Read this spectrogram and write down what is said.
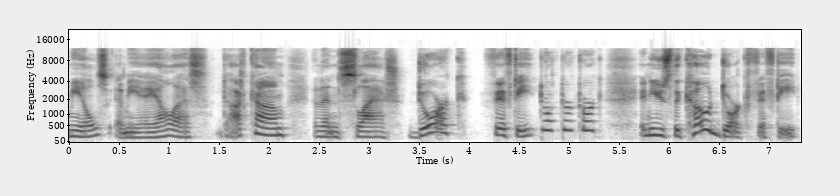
meals, M E A L S dot com, and then slash dork 50 dork dork dork and use the code dork50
